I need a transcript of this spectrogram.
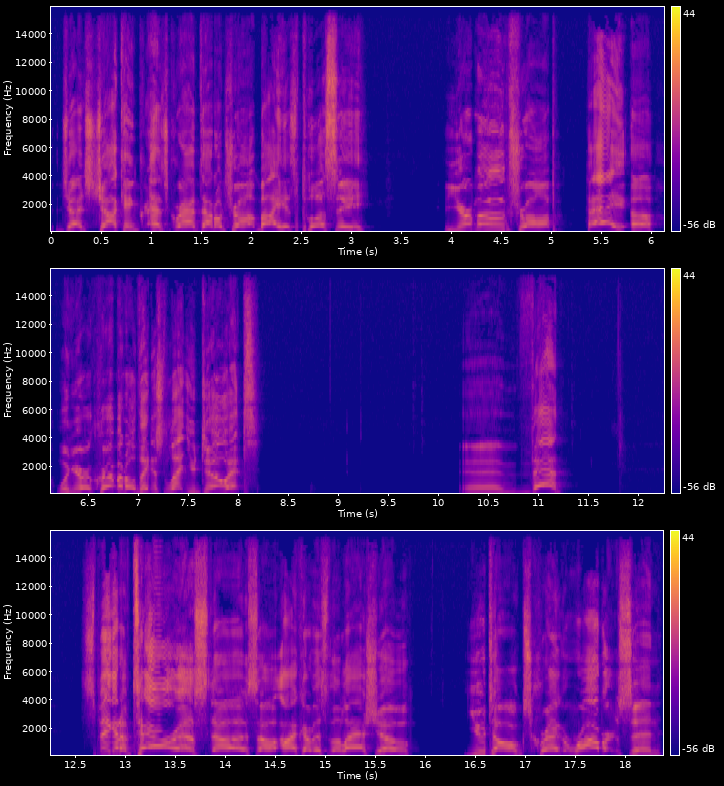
Judge Chutkan has grabbed Donald Trump by his pussy. Your move, Trump. Hey, uh, when you're a criminal, they just let you do it. And then, speaking of terrorists, uh, so I covered this in the last show. Utah's Craig Robertson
